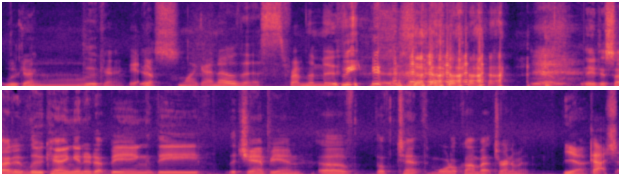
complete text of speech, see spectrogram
Liu Kang. Uh, Liu Kang. Yeah. Yes. I'm like, I know this from the movie. Yeah. They decided Liu Kang ended up being the the champion of the 10th Mortal Kombat tournament. yeah. gotcha.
